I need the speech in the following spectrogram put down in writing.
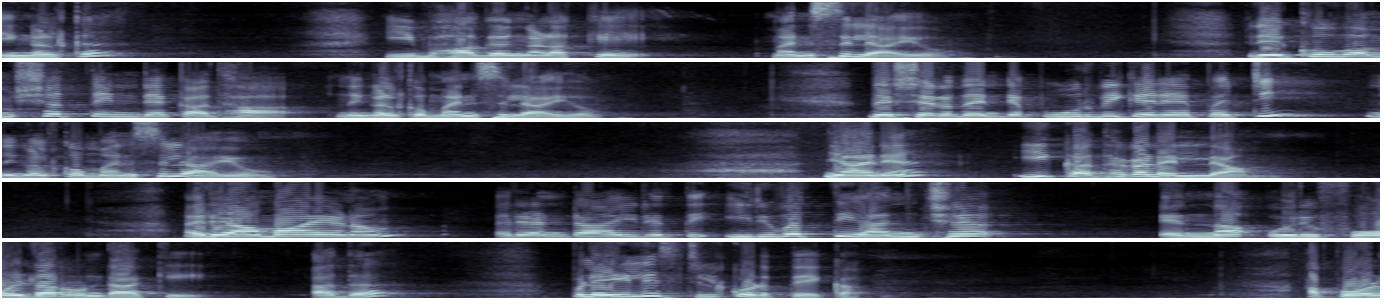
നിങ്ങൾക്ക് ഈ ഭാഗങ്ങളൊക്കെ മനസ്സിലായോ? രഘുവംശത്തിന്റെ കഥ നിങ്ങൾക്ക് മനസ്സിലായോ? ദശരഥന്റെ പൂർവികരെ പറ്റി നിങ്ങൾക്ക് മനസ്സിലായോ? ഞാൻ ഈ കഥകളെല്ലാം രാമായണം രണ്ടായിരത്തി ഇരുപത്തി അഞ്ച് എന്ന ഒരു ഫോൾഡർ ഉണ്ടാക്കി. അത് പ്ലേലിസ്റ്റിൽ കൊടുത്തേക്കാം. അപ്പോൾ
